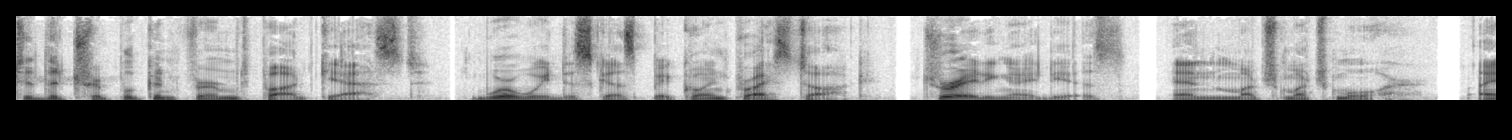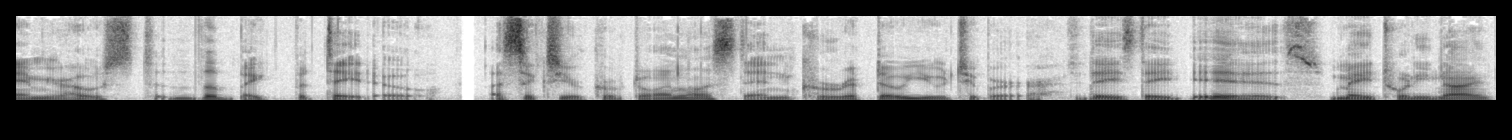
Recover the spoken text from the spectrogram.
to the Triple Confirmed Podcast, where we discuss Bitcoin price talk, trading ideas, and much, much more. I am your host, The Baked Potato, a six year crypto analyst and crypto YouTuber. Today's date is May 29th,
